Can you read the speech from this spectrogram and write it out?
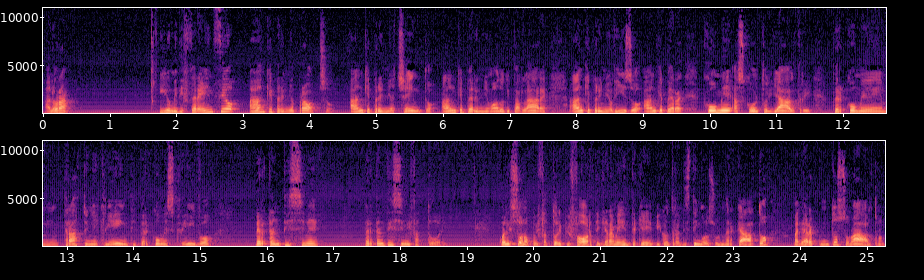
Allora io mi differenzio anche per il mio approccio, anche per il mio accento, anche per il mio modo di parlare, anche per il mio viso, anche per come ascolto gli altri, per come mm, tratto i miei clienti, per come scrivo, per, per tantissimi fattori. Quali sono poi i fattori più forti, chiaramente, che mi contraddistinguono sul mercato? Magari appunto sono altro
